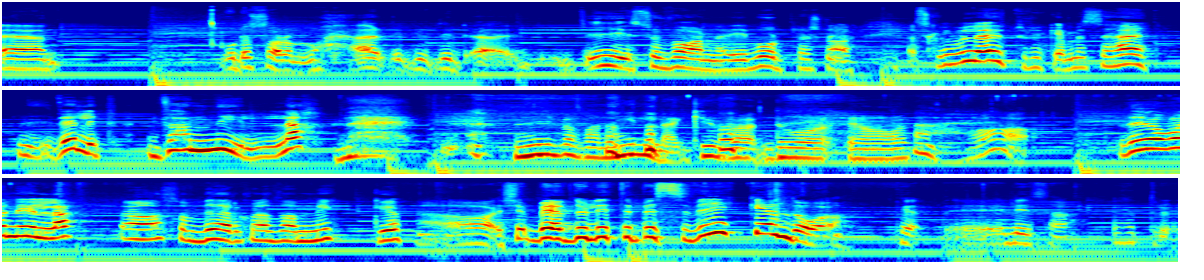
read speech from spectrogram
Eh, och då sa de, åh herregud, vi är så vana vid vårdpersonal. Jag skulle vilja uttrycka mig så här, ni är väldigt vanilla. Ni var Vanilla. Gud vad, då, ja. Jaha. Vi var Vanilla, ja, så vi hade kunnat vara mycket. Ja, blev du lite besviken då, Pet- eh, Lisa? Vad heter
